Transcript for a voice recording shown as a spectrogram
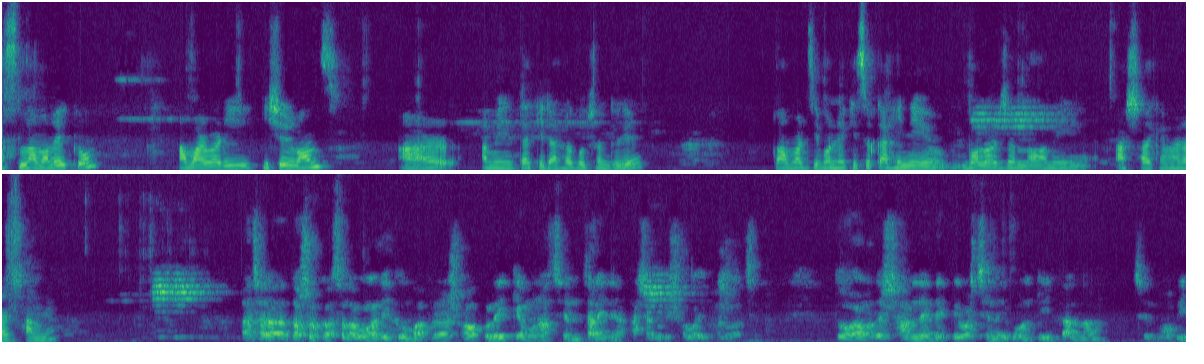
আসসালামু আলাইকুম। আমার বাড়ি কিশোরগঞ্জ আর আমি থাকি ঢাকা গুলশান দুয়ে তো আমার জীবনে কিছু কাহিনী বলার জন্য আমি আসা ক্যামেরার সামনে। আচ্ছা দর্শক, আসসালামু আলাইকুম। আপনারা সকলেই কেমন আছেন জানি না, আশা করি সবাই ভালো আছেন। তো আমাদের সামনে দেখতে পাচ্ছেন এই বোনটি, তার নাম হচ্ছে ভবি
